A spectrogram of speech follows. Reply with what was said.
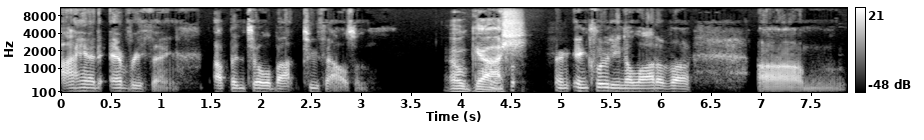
I had everything up until about 2000. Oh gosh. in- including a lot of uh, um,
